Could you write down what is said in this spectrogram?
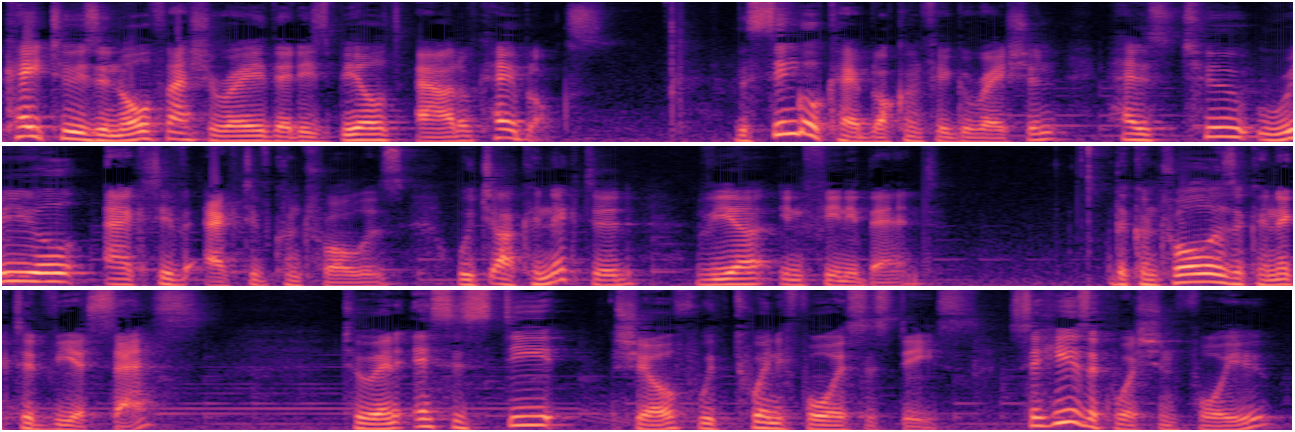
K2 is an all-flash array that is built out of K-blocks. The single K-block configuration has two real active-active controllers which are connected via InfiniBand. The controllers are connected via SAS to an SSD shelf with 24 SSDs. So here's a question for you.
